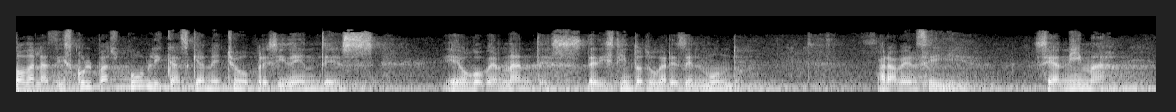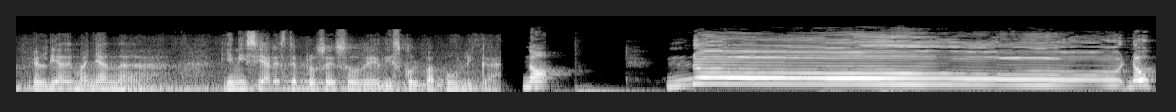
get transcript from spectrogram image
todas las disculpas públicas que han hecho presidentes eh, o gobernantes de distintos lugares del mundo para ver si se anima el día de mañana a iniciar este proceso de disculpa pública. No. No. No.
